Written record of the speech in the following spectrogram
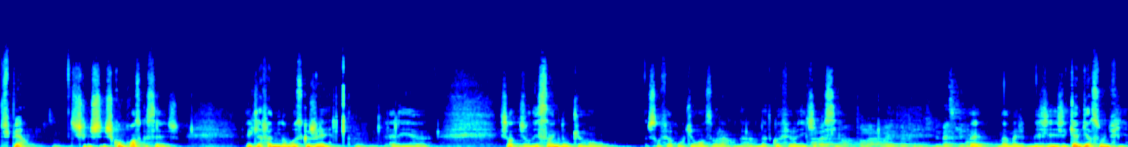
Super. Je, comprends ce que c'est. Avec la famille nombreuse que j'ai, elle est. J'en ai cinq, donc sans faire concurrence, voilà, on a, on a, de quoi faire une équipe ah aussi. As, ouais, toi, une équipe de basket. Ouais, mais j'ai quatre garçons et une fille.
